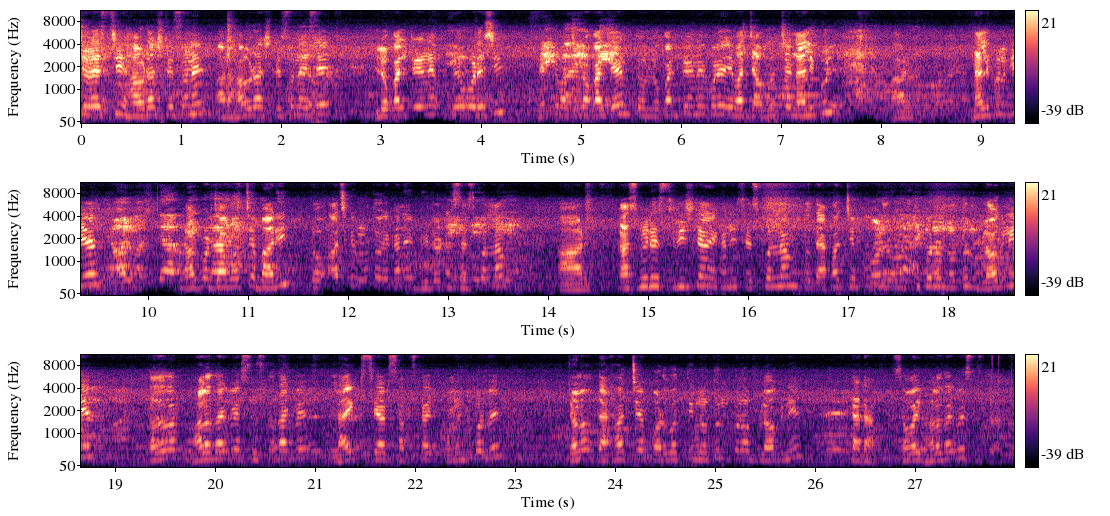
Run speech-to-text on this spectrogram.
চলে এসেছি হাওড়া স্টেশনে। আর হাওড়া স্টেশনে এসে লোকাল ট্রেনে উঠে পড়েছি। দেখতে পাচ্ছি লোকাল ট্রেন তো লোকাল ট্রেনে করে এবার যাব হচ্ছে নালিকুল। আর নালিকুল গিয়ে তারপর যাব হচ্ছে বাড়ি। তো আজকের মতো এখানে ভিডিওটা শেষ করলাম। আর কাশ্মীরের সিরিজটা এখানে শেষ করলাম। তো দেখা হচ্ছে পরবর্তী কোনো নতুন ব্লগ নিয়ে। ততক্ষণ ভালো থাকবে, সুস্থ থাকবে। লাইক শেয়ার সাবস্ক্রাইব কমেন্ট করবে। চলো, দেখা হচ্ছে পরবর্তী নতুন কোনো ব্লগ নিয়ে। টাটা। সবাই ভালো থাকবে, সুস্থ থাকবে।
